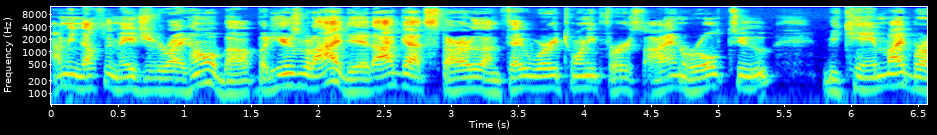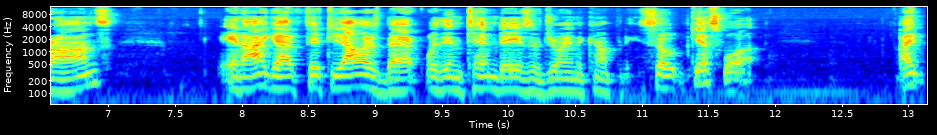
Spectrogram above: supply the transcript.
I mean, nothing major to write home about, but here's what I did. I got started on February 21st. I enrolled two became my bronze, and I got $50 back within 10 days of joining the company. So guess what? I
